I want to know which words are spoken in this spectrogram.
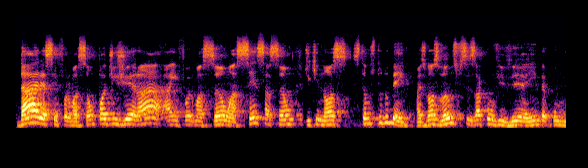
dar essa informação pode gerar a informação, a sensação de que nós estamos tudo bem, mas nós vamos precisar conviver ainda com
